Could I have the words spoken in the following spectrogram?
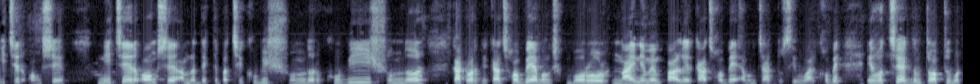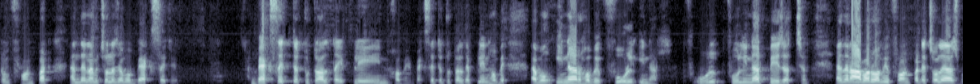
নিচের অংশে নিচের অংশে আমরা দেখতে পাচ্ছি খুবই সুন্দর খুবই সুন্দর কাটওয়ার্কের কাজ হবে এবং বড় নাইন এম এম পার্লের কাজ হবে এবং চারদুসি ওয়ার্ক হবে। এ হচ্ছে একদম top to bottom front part and then আমি চলে যাব ব্যাক সাইডে ব্যাক সাইডটা টোটালটাই প্লেন হবে। ব্যাক সাইডটা টোটালটাই প্লেন হবে এবং ইনার হবে ফুল ইনার ফুল ফুল ইনার পেয়ে যাচ্ছেন। দেন আবারও আমি ফ্রন্ট পার্টে চলে আসব,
